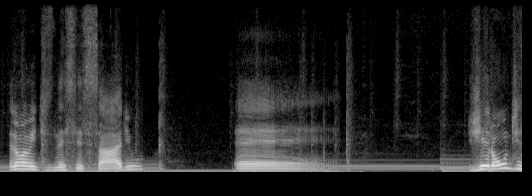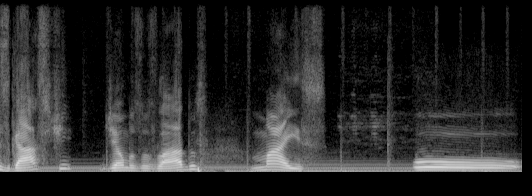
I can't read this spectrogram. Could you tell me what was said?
extremamente desnecessário. é, Gerou um desgaste de ambos os lados, mas o,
